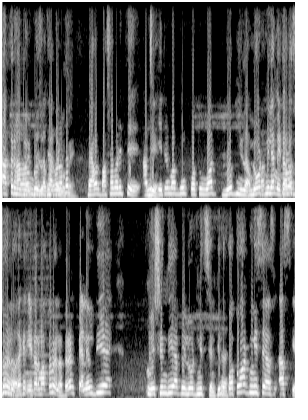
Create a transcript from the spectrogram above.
হাতের মুঠোয় প্রযুক্তি হাতের মুঠোয় ভাই, আমার বাসা বাড়িতে আমি এটার মাধ্যমে কত ওয়াট লোড নিলাম? লোড নিলাম এটার মাধ্যমে না দেখেন এটার মাধ্যমে না ধরেন প্যানেল দিয়ে মেশিন দিয়ে আপনি লোড নিচ্ছেন কিন্তু হ্যাঁ। কত ওয়াট নিচে আজকে?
